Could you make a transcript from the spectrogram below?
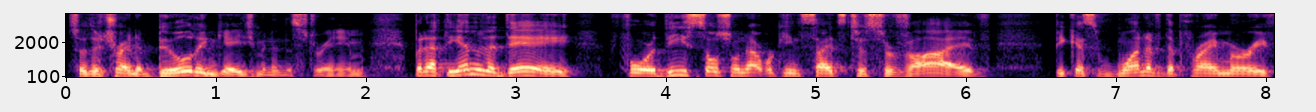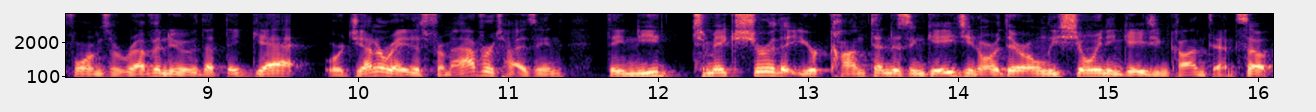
So they're trying to build engagement in the stream. But at the end of the day, for these social networking sites to survive, because one of the primary forms of revenue that they get or generate is from advertising, they need to make sure that your content is engaging or they're only showing engaging content. So,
